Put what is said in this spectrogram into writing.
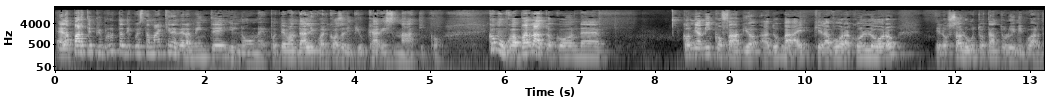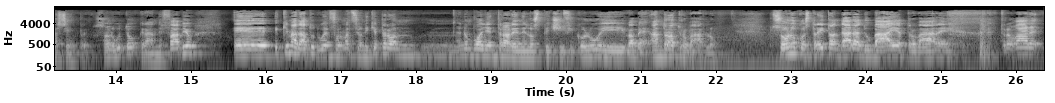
è la parte più brutta di questa macchina è veramente il nome, potevano dargli qualcosa di più carismatico. Comunque ho parlato con, eh, con mio amico Fabio a Dubai che lavora con loro e lo saluto, tanto lui mi guarda sempre. Lo saluto, grande Fabio, e, e che mi ha dato due informazioni che però non voglio entrare nello specifico. Lui, vabbè, andrò a trovarlo. Sono costretto ad andare a Dubai a trovare, a trovare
